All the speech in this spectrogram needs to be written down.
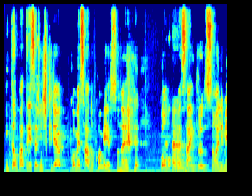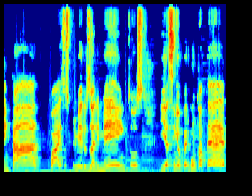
Então, Patrícia, a gente queria começar do começo, né? Como começar a introdução alimentar, quais os primeiros alimentos. E assim, eu pergunto até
